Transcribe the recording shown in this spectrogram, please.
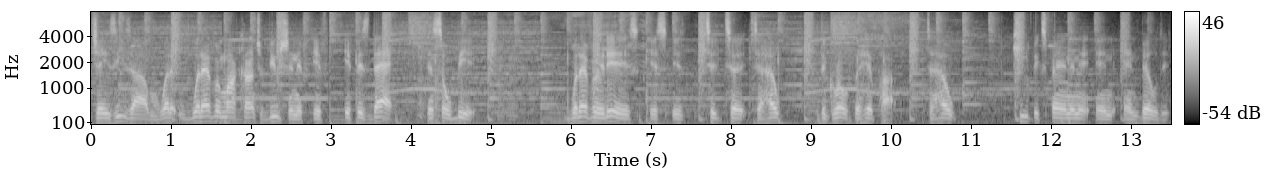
Jay-Z's album. What, whatever my contribution, if, if, if it's that, then so be it. Mm-hmm. Whatever it is, is, is to, to, to help the growth of hip hop, to help keep expanding it and, and build it.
